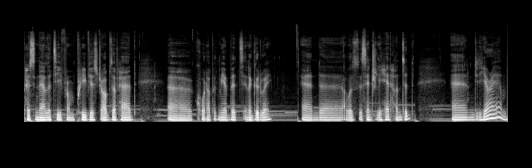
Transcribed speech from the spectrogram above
personality from previous jobs I've had uh, caught up with me a bit in a good way. And uh, I was essentially headhunted. And here I am,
